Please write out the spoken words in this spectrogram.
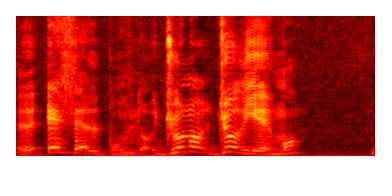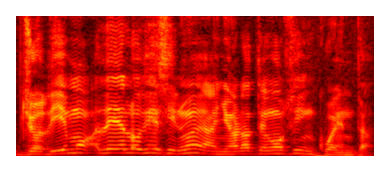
Eh, ese es el punto. Yo no, yo diezmo, yo diezmo desde los 19 años, ahora tengo 50.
